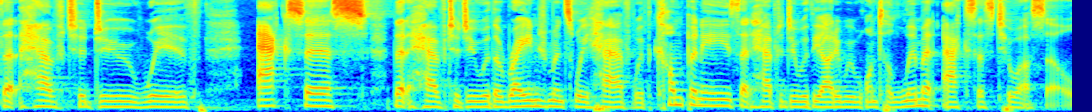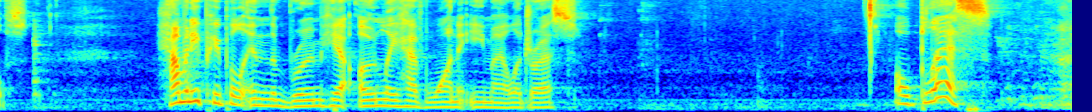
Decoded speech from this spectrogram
that have to do with access, that have to do with arrangements we have with companies, that have to do with the idea we want to limit access to ourselves. How many people in the room here only have one email address? Oh, bless.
